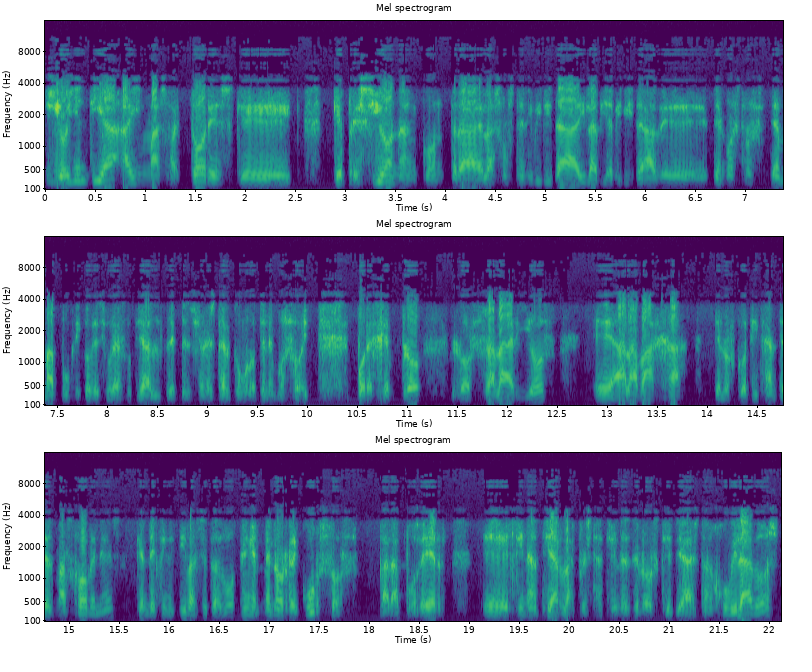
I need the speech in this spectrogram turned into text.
y hoy en día hay más factores que, que presionan contra la sostenibilidad y la viabilidad de, de nuestro sistema público de seguridad social de pensiones tal como lo tenemos hoy. Por ejemplo, los salarios eh, a la baja de los cotizantes más jóvenes, que en definitiva se traducen en menos recursos para poder eh, financiar las prestaciones de los que ya están jubilados,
